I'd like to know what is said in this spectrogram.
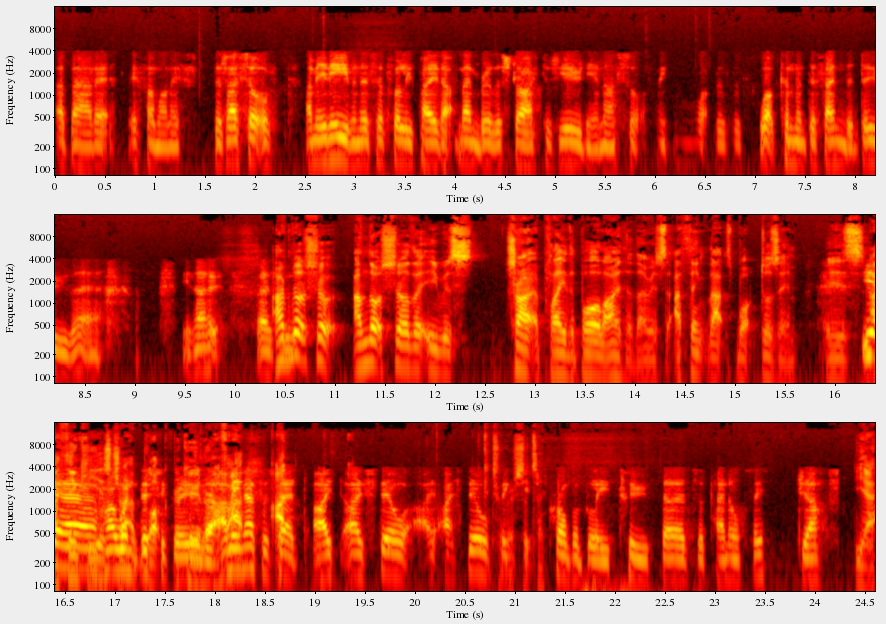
about it, if I'm honest. Because I sort of, I mean, even as a fully paid up member of the Strikers Union, I sort of think, what does the, what can the defender do there? you know, I'm not sure. I'm not sure that he was trying to play the ball either, though. Is I think that's what does him. Is Yeah, I think he is trying to block disagree with that. off. I mean, as I said, I, I still, I, I still think it's probably two thirds a penalty, just. yeah,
